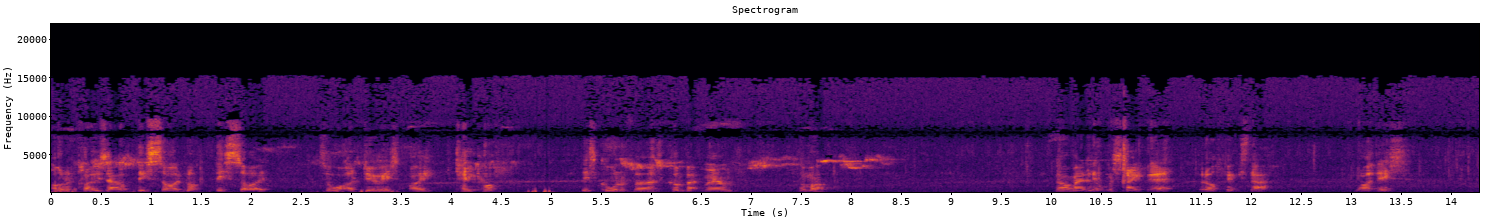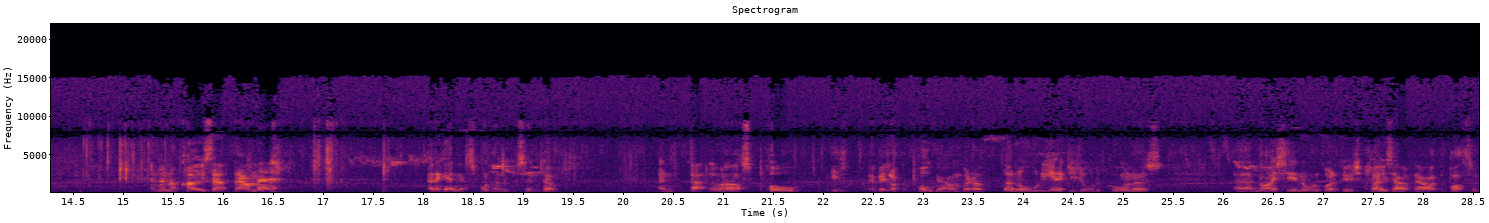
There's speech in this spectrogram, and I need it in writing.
I'm going to close out this side, not this side. So what I do is I take off this corner first, come back round, come up. Now I made a little mistake there, but I'll fix that, like this. And then I'll close that down there. And again, that's 100% done. And that last pull is a bit like a pull down but I've done all the edges, all the corners uh, nicely and all I've got to do is close out now at the bottom.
